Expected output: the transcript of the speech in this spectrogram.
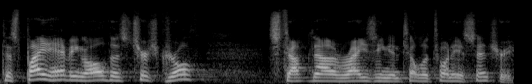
despite having all this church growth stuff not rising until the 20th century.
